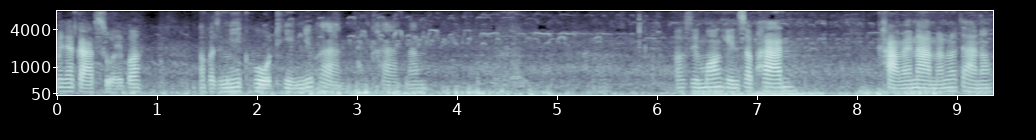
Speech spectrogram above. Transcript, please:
บรรยากาศสวยปะเราก็จะมีโขดหินอยู่ข้างขาดน้ำเราสิมองเห็นสะพานขามแม่น้ำน้ำนะจ้ะเนาะ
